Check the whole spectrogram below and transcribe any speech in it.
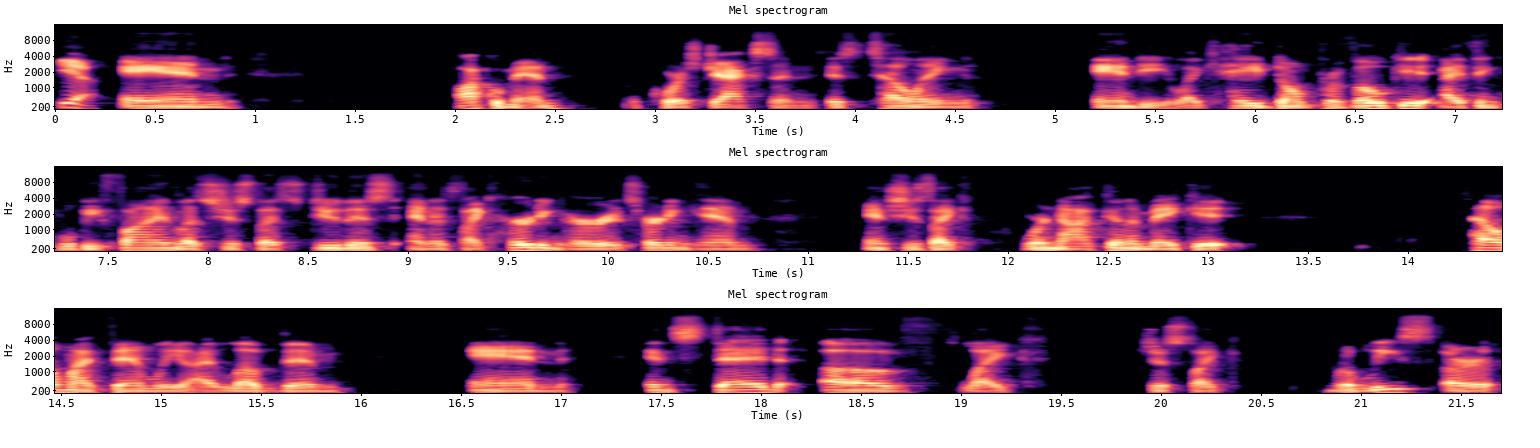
Yeah. And Aquaman, of course, Jackson is telling Andy like, "Hey, don't provoke it. I think we'll be fine. Let's just let's do this." And it's like hurting her, it's hurting him, and she's like, "We're not to make it. Tell my family I love them." And instead of like just like release or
